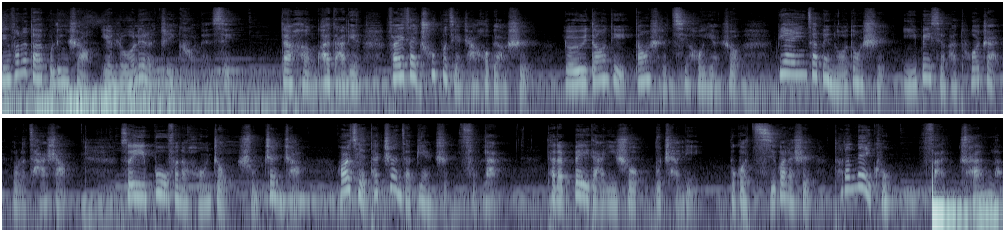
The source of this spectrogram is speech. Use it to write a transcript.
警方的逮捕令上也罗列了这一可能性。但很快打脸，法医在初步检查后表示，由于当地当时的气候炎热，卞爱英在被挪动时已被嫌犯拖拽，有了擦伤，所以部分的红肿属正常，而且她正在变质腐烂。她的被打一说不成立。不过奇怪的是，她的内裤反穿了。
